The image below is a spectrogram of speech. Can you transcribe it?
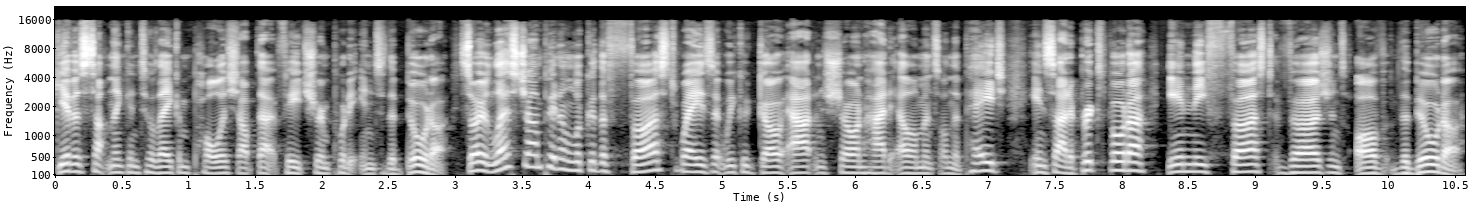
give us something until they can polish up that feature and put it into the builder. So let's jump in and look at the first ways that we could go out and show and hide elements on the page inside a Bricks Builder in the first versions of the builder.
